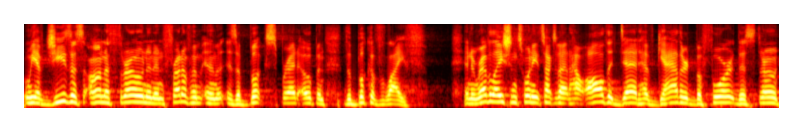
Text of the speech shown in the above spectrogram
We have Jesus on a throne, and in front of him is a book spread open, the book of life. And in Revelation 20, it talks about how all the dead have gathered before this throne,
